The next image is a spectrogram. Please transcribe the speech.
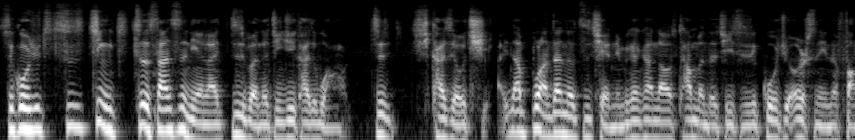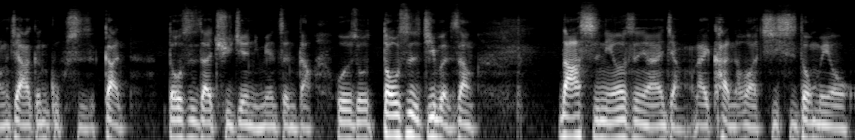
是过去是近这三四年来，日本的经济开始往这开始有起来。那不然在那之前，你们可以看到他们的其实过去二十年的房价跟股市干。都是在区间里面震荡，或者说都是基本上拉十年、二十年来讲来看的话，其实都没有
